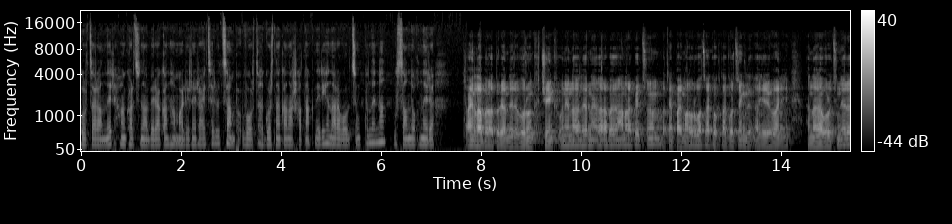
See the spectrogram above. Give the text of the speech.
գործարաններ, հանքարդյունաբերական համալիրներ այցելությամբ, որտեղ գործնական աշխատանքների հնարավորություն կունենան ուսանողները Այն լաբորատորիաները, որոնք չենք ունենալ Լեռնային Ղարաբաղի Հանրապետությունում, արդեն պայմանավորված է օգտագործենք Երևանի հնարավորությունները,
